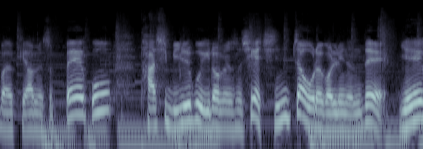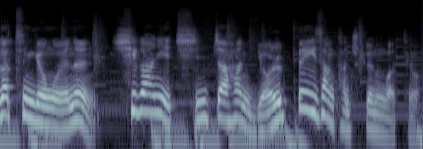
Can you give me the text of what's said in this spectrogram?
막 이렇게 하면서 빼고 다시 밀고 이러면서 시간이 진짜 오래 걸리는데 얘 같은 경우에는 시간이 진짜 한 10배 이상 단축되는 것 같아요.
